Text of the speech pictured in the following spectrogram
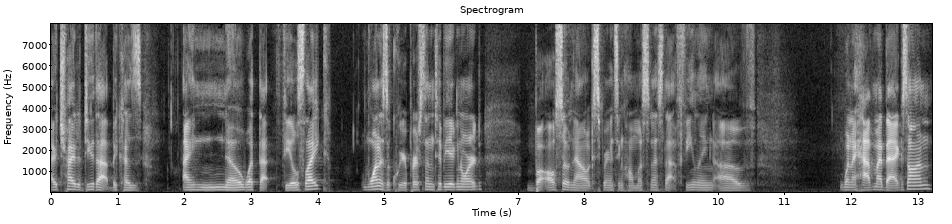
I try to do that because I know what that feels like. One, as a queer person, to be ignored, but also now experiencing homelessness, that feeling of, when I have my bags on,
